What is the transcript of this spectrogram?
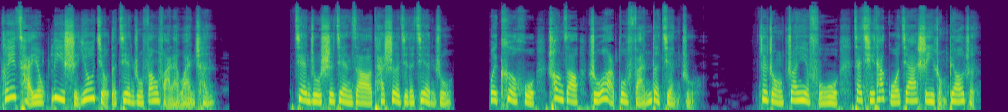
可以采用历史悠久的建筑方法来完成。建筑师建造他设计的建筑。为客户创造卓尔不凡的建筑，这种专业服务在其他国家是一种标准。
